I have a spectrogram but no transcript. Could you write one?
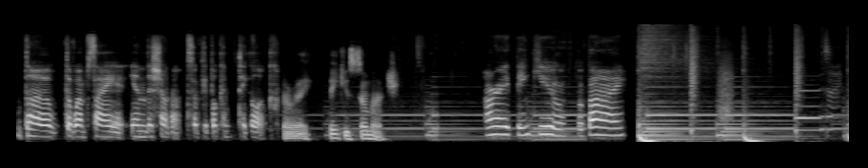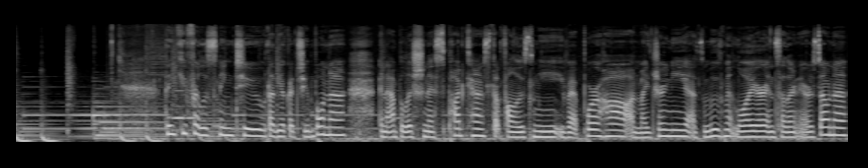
the the website in the show notes so people can take a look. All right. Thank you so much. All right. Thank you. Bye bye. Thank you for listening to Radio Cachimbona, an abolitionist podcast that follows me, Yvette Borja, on my journey as a movement lawyer in southern Arizona,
